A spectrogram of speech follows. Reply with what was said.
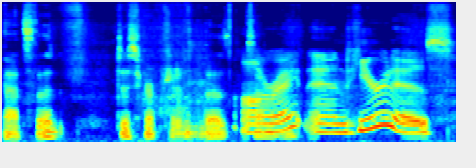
that's the description. The All summary. right, and here it is.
